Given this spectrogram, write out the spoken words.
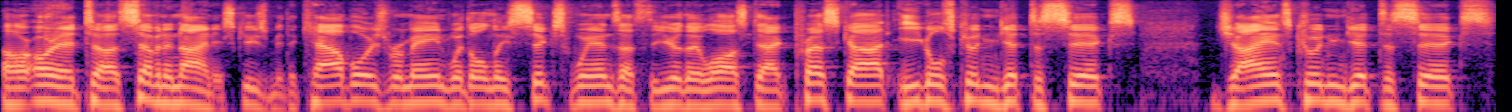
Or, or at uh, seven and nine, excuse me. The Cowboys remained with only six wins. That's the year they lost Dak Prescott. Eagles couldn't get to six. Giants couldn't get to six.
